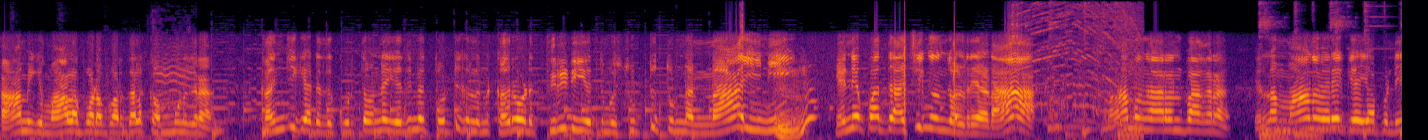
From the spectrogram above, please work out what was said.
சாமிக்கு மாலை போட போறதால கம்முனுக்குறேன். கஞ்சி கேட்டது கொடுத்த உடனே எதுவுமே தொட்டுக்கலன்னு கருவோட திருடி எடுத்து போய் சுட்டு துண்ண நாய் நீ என்னைய பார்த்து அசிங்கம் சொல்றியாடா? மாமங்காரன்னு பாக்குறேன். எல்லாம் மாணவரே கேப்பண்டி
